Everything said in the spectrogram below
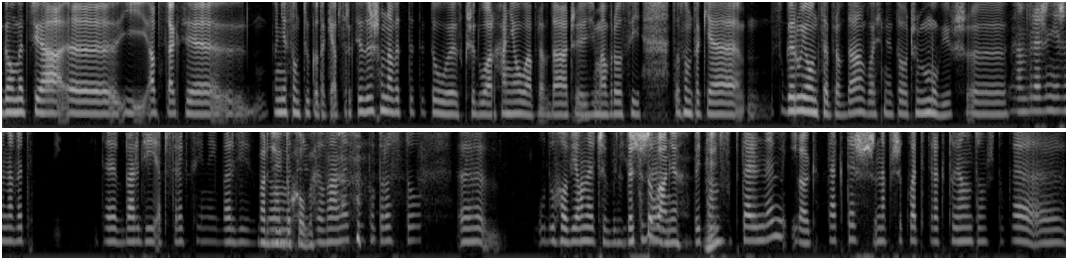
geometria e, i abstrakcje e, to nie są tylko takie abstrakcje. Zresztą nawet te tytuły Skrzydło Archanioła, prawda, czy mhm. Zima w Rosji, to są takie sugerujące, prawda, właśnie to, o czym mówisz. E. Mam wrażenie, że nawet te bardziej abstrakcyjne i bardziej zgeometryzowane są po prostu y, uduchowione, czy bliższe Zdecydowanie. bytom hmm. subtelnym i tak. tak. też na przykład traktują tą sztukę y,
